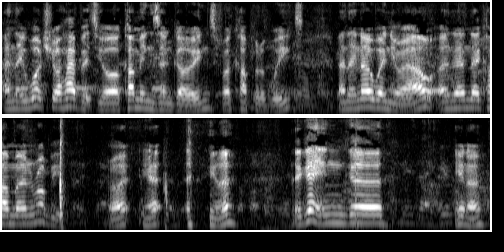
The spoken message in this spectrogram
and they watch your habits, your comings and goings for a couple of weeks, and they know when you're out, and then they come and rob you, right? Yeah, you know, they're getting, uh, you know,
